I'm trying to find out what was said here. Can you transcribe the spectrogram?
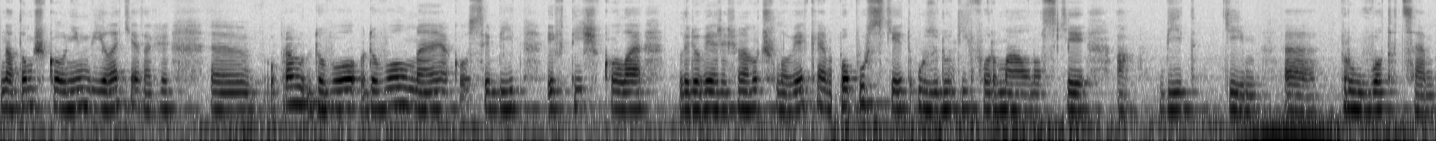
na tom školním výletě. Takže opravdu dovol, dovolme jako si být i v té škole lidově řečeno jako člověkem, popustit úzdu té formálnosti a být tím eh, průvodcem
